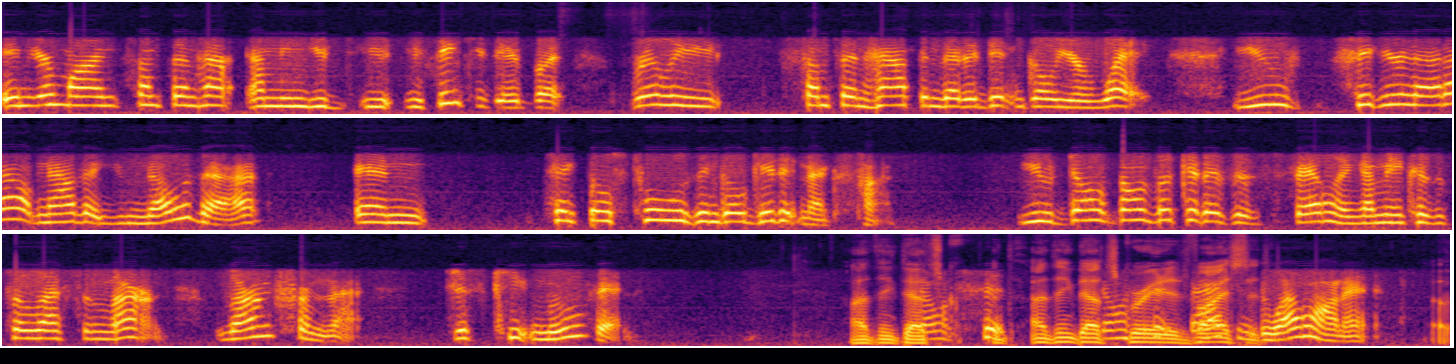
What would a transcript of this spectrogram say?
In your mind, something. Ha- I mean, you, you you think you did, but really something happened that it didn't go your way. You figure that out now that you know that, and take those tools and go get it next time. You don't don't look at it as it's failing. I mean, because it's a lesson learned. Learn from that. Just keep moving. I think that's I think that's don't great advice. dwell on it. Uh,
